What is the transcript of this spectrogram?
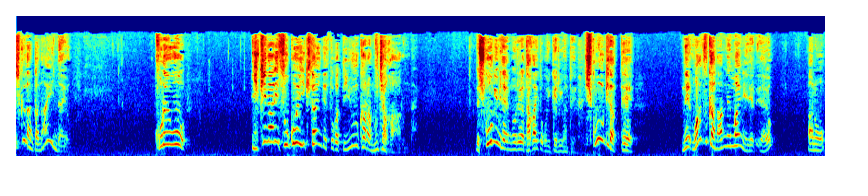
しくなんかないんだよ。これをいきなりそこへ行きたいんですとかって言うから無茶があるんだよ。で飛行機みたいに乗れば高いとこ行けるよって飛行機だってねわずか何年前にだよあの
